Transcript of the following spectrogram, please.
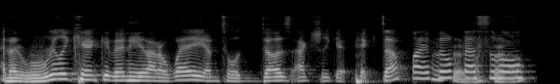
And I really can't give any of that away until it does actually get picked up by a film fair enough, fair festival.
